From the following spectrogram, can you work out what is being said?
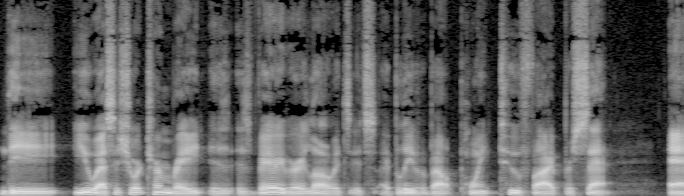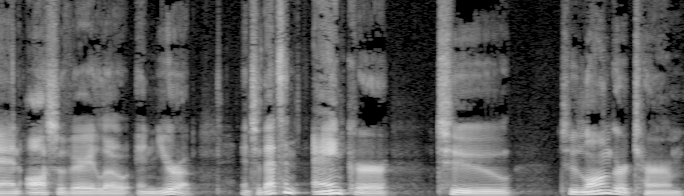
the US, a short term rate is, is very, very low. It's, it's, I believe, about 0.25%, and also very low in Europe. And so that's an anchor to, to longer term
